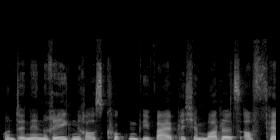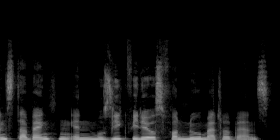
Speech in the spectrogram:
und in den Regen rausgucken wie weibliche Models auf Fensterbänken in Musikvideos von New Metal Bands.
